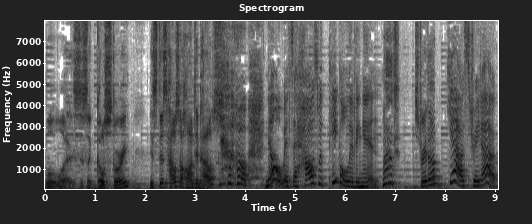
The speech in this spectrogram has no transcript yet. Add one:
Well, what is this a ghost story? Is this house a haunted house? no, it's a house with people living in. What? Straight up? Yeah, straight up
